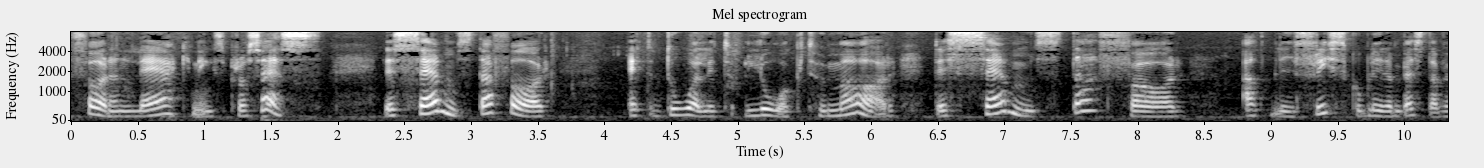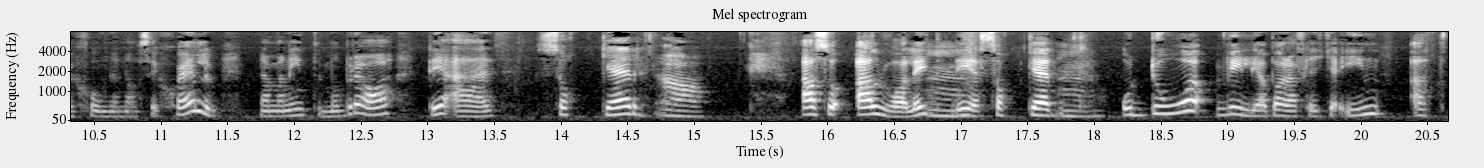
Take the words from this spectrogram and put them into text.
för en läkningsprocess, det sämsta för ett dåligt lågt humör, det sämsta för att bli frisk och bli den bästa versionen av sig själv när man inte mår bra, det är socker. Ja. Alltså allvarligt, det är socker. Och då vill jag bara flika in att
